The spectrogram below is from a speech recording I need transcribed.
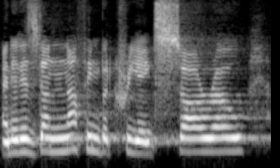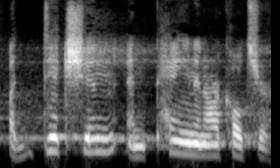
And it has done nothing but create sorrow, addiction, and pain in our culture.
